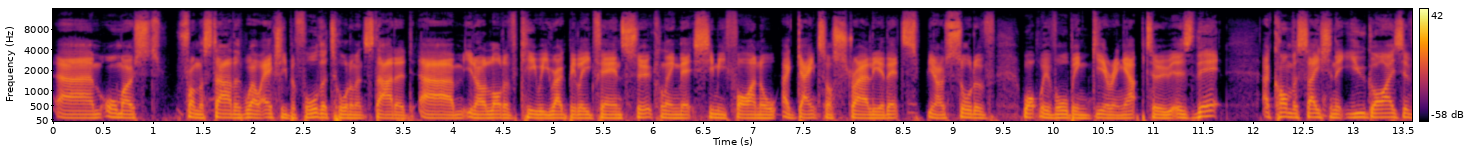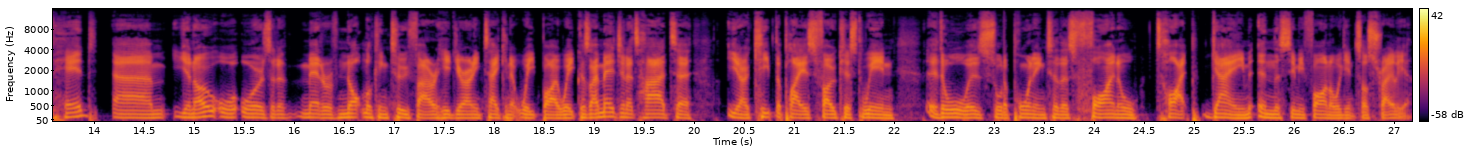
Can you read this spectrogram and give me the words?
um, almost from the start of, well, actually before the tournament started, um, you know, a lot of Kiwi Rugby League fans circling that semi final against Australia. That's, you know, sort of what we've all been gearing up to. Is that a conversation that you guys have had, um, you know, or, or is it a matter of not looking too far ahead? You're only taking it week by week? Because I imagine it's hard to, you know, keep the players focused when it all is sort of pointing to this final type game in the semi final against Australia.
